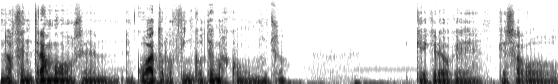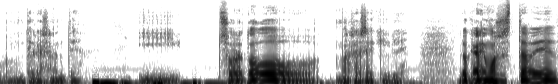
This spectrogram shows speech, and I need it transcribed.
nos centramos en, cuatro o cinco temas como mucho, que creo que, es algo interesante. Y sobre todo más asequible. Lo que haremos esta vez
